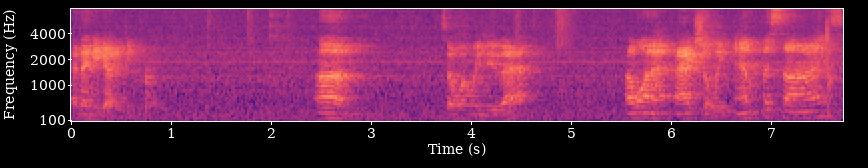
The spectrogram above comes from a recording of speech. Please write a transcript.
And then you got to deprobe. Um, so when we do that, I want to actually emphasize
